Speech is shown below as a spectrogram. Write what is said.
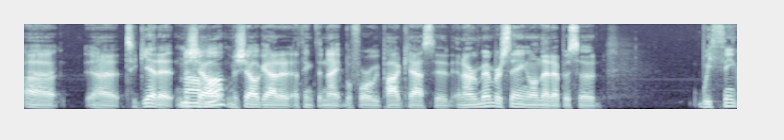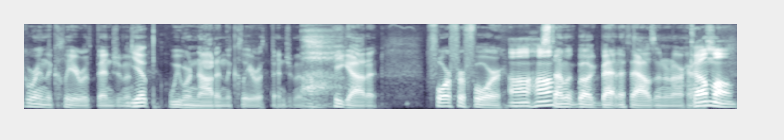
uh, uh, to get it. Michelle Uh-huh. Michelle got it. I think the night before we podcasted, and I remember saying on that episode, "We think we're in the clear with Benjamin." Yep. We were not in the clear with Benjamin. he got it. Four for four. Uh huh. Stomach bug batting a thousand in our house. Come on.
